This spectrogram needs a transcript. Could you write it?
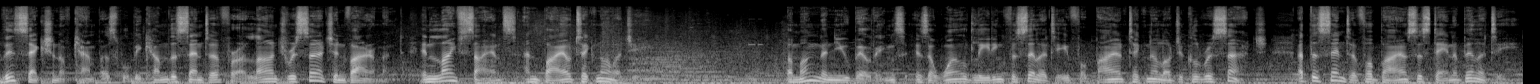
This section of campus will become the center for a large research environment in life science and biotechnology. Among the new buildings is a world-leading facility for biotechnological research at the Center for Biosustainability.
